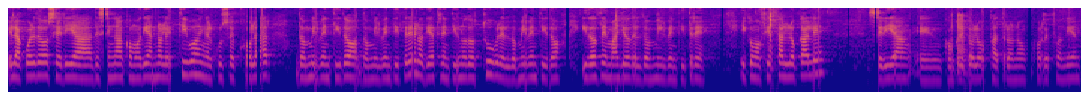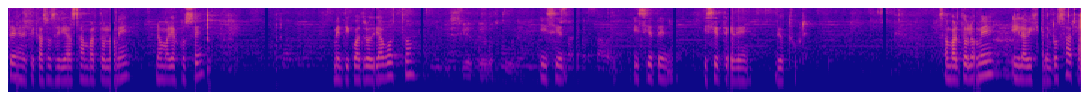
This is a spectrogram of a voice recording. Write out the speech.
El acuerdo sería designar como días no lectivos en el curso escolar 2022-2023 los días 31 de octubre del 2022 y 2 de mayo del 2023. Y como fiestas locales serían en concreto los patronos correspondientes, en este caso sería San Bartolomé, no María José, 24 de agosto, y 7, y 7, y 7 de, de octubre. San Bartolomé y la Virgen del Rosario.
